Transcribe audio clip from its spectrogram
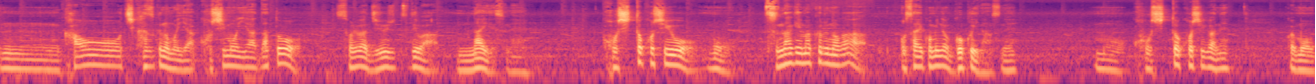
うん顔を近づくのも嫌腰も嫌だとそれは柔術ではないですね。腰と腰をもうつなげまくるのが抑え込みの極意なんですね。もう腰と腰がねこれもう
